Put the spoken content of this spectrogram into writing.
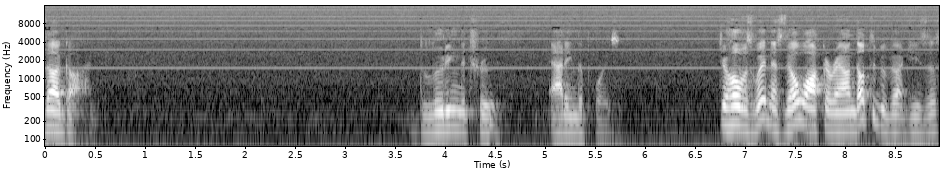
the God. Diluting the truth adding the poison. Jehovah's Witness, they'll walk around, they'll tell about Jesus.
